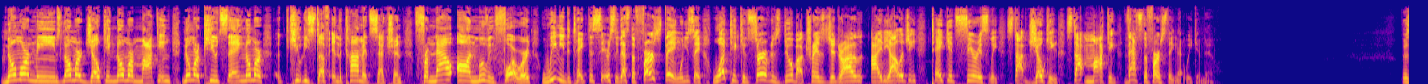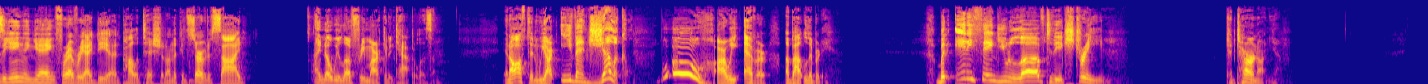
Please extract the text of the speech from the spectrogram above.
No more memes, no more joking, no more mocking, no more cute saying, no more uh, cutie stuff in the comments section. From now on, moving forward, we need to take this seriously. That's the first thing when you say, what can conservatives do about transgender ideology? Take it seriously. Stop joking. Stop mocking. That's the first thing that we can do. There's a yin and yang for every idea and politician. On the conservative side, I know we love free market and capitalism. And often we are evangelical. Woo! Are we ever about liberty? But anything you love to the extreme can turn on you.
